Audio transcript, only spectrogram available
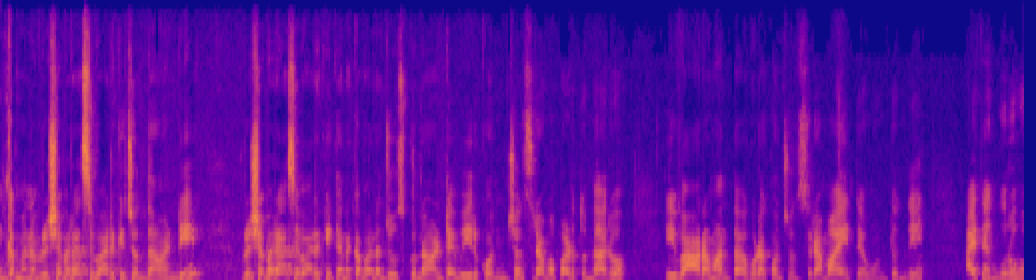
ఇంకా మనం వృషభ రాశి వారికి చూద్దామండి. వృషభ రాశి వారికి కనుక మనం చూసుకున్నామంటే వీరు కొంచెం శ్రమ పడుతున్నారు. ఈ వారం అంతా కూడా కొంచెం శ్రమ అయితే ఉంటుంది. అయితే గురువు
